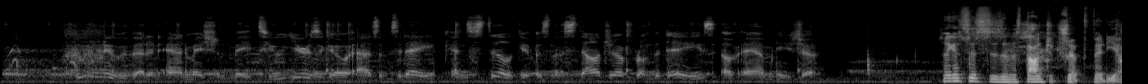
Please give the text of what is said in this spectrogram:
Who knew that an animation made two years ago as of today can still give us nostalgia from the days of amnesia? So I guess this is a nostalgia trip video.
